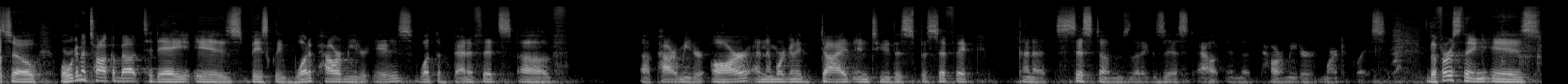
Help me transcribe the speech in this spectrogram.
So what we're going to talk about today is basically what a power meter is, what the benefits of a power meter are, and then we're going to dive into the specific kind of systems that exist out in the power meter marketplace. The first thing is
